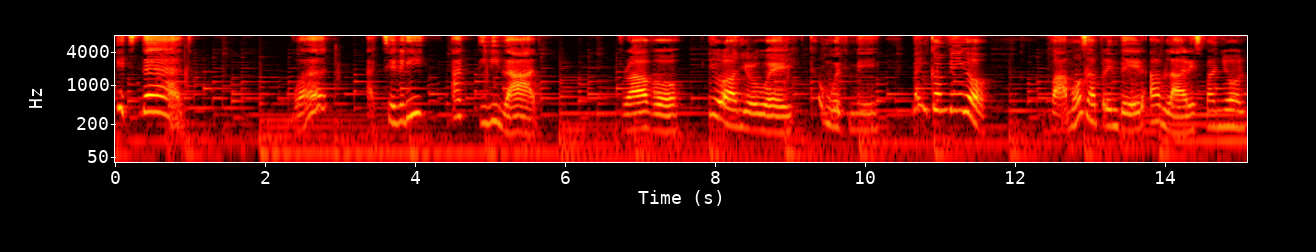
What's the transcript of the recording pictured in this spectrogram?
it's dead. What? Activity? Actividad. Bravo. You're on your way. Come with me. Ven conmigo. Vamos a aprender a hablar español.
